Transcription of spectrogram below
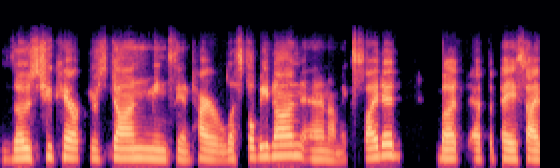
those two characters done means the entire list will be done, and I'm excited. But at the pace I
